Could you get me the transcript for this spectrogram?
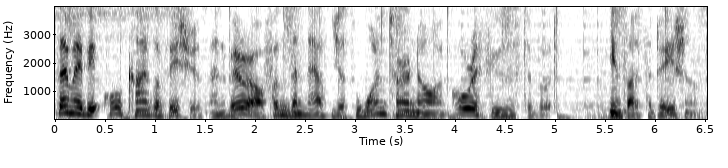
There may be all kinds of issues, and very often the NAS just won't turn on or refuses to boot. In such situations,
